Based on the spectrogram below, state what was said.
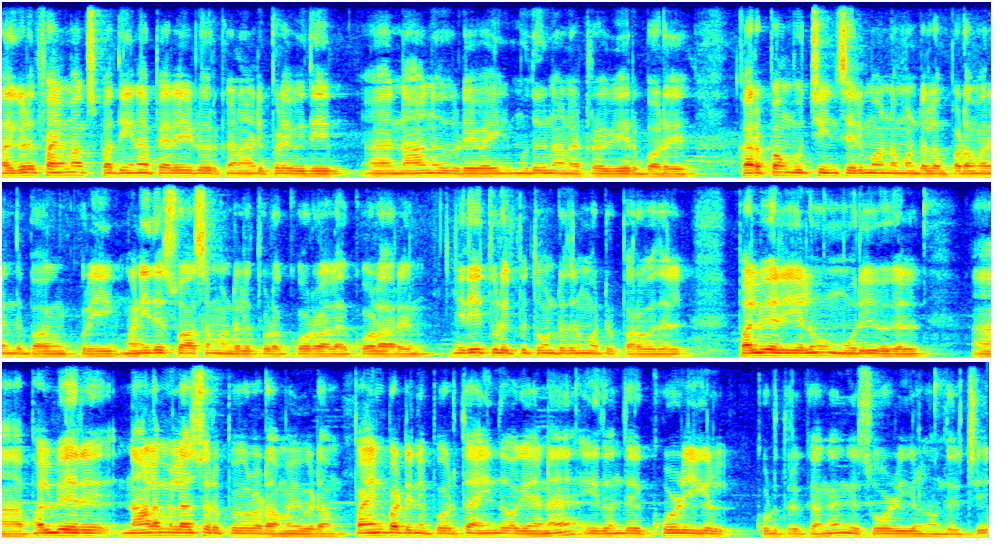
அதுக்கடுத்து ஃபைவ் மார்க்ஸ் பார்த்தீங்கன்னா பெரையிடுவதற்கான அடிப்படை விதி நானுடையவை முதுகு நானற்ற வேறுபாடு கரப்பாம்பூச்சியின் செரிமான மண்டலம் படம் வரைந்த பாகம் குறி மனித சுவாச மண்டலத்தோட கோரால கோளாறு இதய துடிப்பு தோன்றுதல் மற்றும் பரவுதல் பல்வேறு எலும்பு முறிவுகள் பல்வேறு நாளமில்லா சுரப்புகளோட அமைவிடம் பயன்பாட்டினை பொறுத்து ஐந்து வகையான இது வந்து கோழிகள் கொடுத்துருக்காங்க. இங்கே சோழிகள்னு வந்துருச்சு.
